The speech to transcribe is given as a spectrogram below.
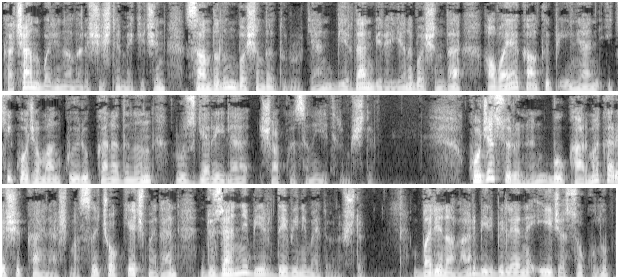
kaçan balinaları şişlemek için sandalın başında dururken birdenbire yanı başında havaya kalkıp inen iki kocaman kuyruk kanadının rüzgarıyla şapkasını yitirmişti. Koca sürünün bu karma karışık kaynaşması çok geçmeden düzenli bir devinime dönüştü. Balinalar birbirlerine iyice sokulup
